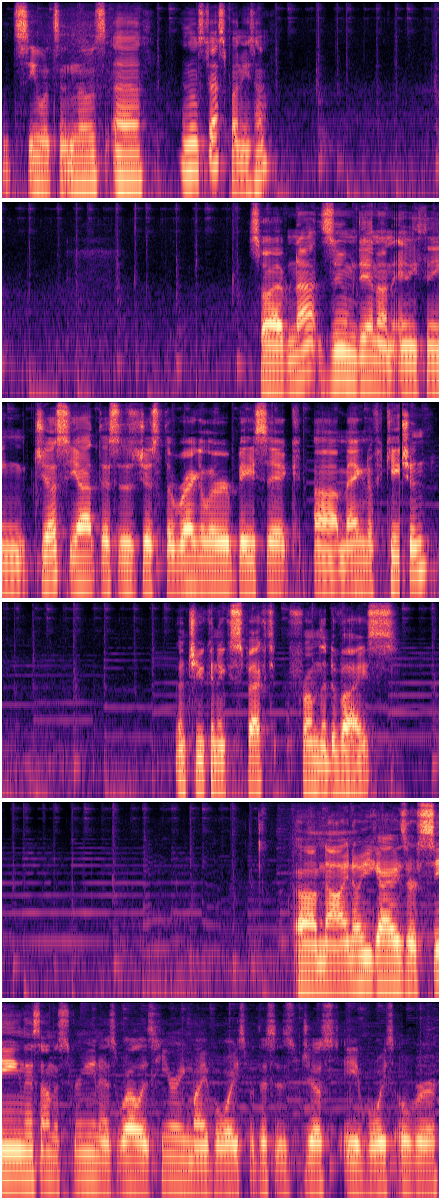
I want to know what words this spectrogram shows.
Let's see what's in those uh, in those dust bunnies, huh? So I have not zoomed in on anything just yet. This is just the regular basic uh, magnification that you can expect from the device. Um, now I know you guys are seeing this on the screen as well as hearing my voice, but this is just a voiceover.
